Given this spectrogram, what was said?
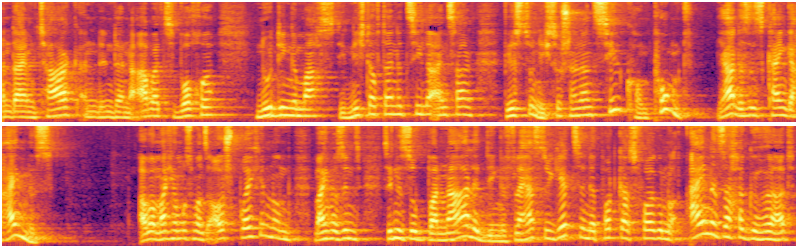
an deinem Tag, in deiner Arbeitswoche nur Dinge machst, die nicht auf deine Ziele einzahlen, wirst du nicht so schnell ans Ziel kommen. Punkt. Ja, das ist kein Geheimnis. Aber manchmal muss man es aussprechen und manchmal sind, sind es so banale Dinge. Vielleicht hast du jetzt in der Podcast-Folge nur eine Sache gehört,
